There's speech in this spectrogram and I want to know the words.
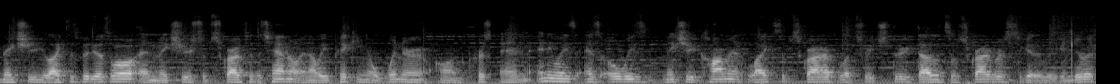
Make sure you like this video as well and make sure you subscribe to the channel and I'll be picking a winner on Christmas. And anyways, as always, make sure you comment, like, subscribe. Let's reach 3,000 subscribers. Together we can do it.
